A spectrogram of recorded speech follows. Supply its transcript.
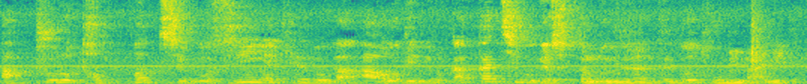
앞으로 덮어치고 스윙의 궤도가 아웃인으로 깎아치고 계셨던 분들한테도 도움이 많이 돼요.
